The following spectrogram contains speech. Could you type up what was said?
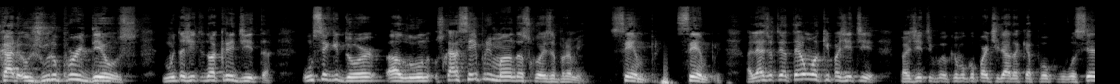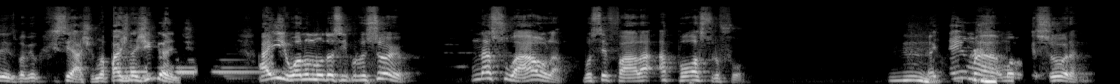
cara, eu juro por Deus, muita gente não acredita. Um seguidor, aluno, os caras sempre mandam as coisas para mim. Sempre, sempre. Aliás, eu tenho até um aqui pra gente, pra gente, que eu vou compartilhar daqui a pouco com você, para ver o que você acha. Uma página gigante. Aí o aluno mandou assim, professor, na sua aula você fala apóstrofo. Hum. Mas tem uma, uma professora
